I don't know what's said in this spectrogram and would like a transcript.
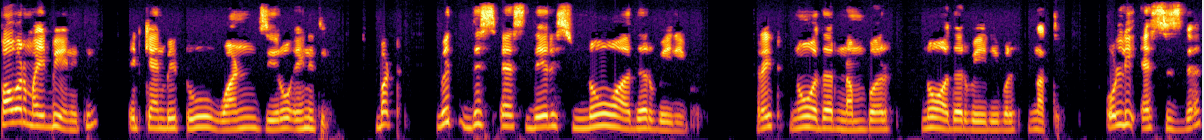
power might be anything. It can be 2 1 0 anything. But with this s there is no other variable right? No other number no other variable nothing. Only s is there.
